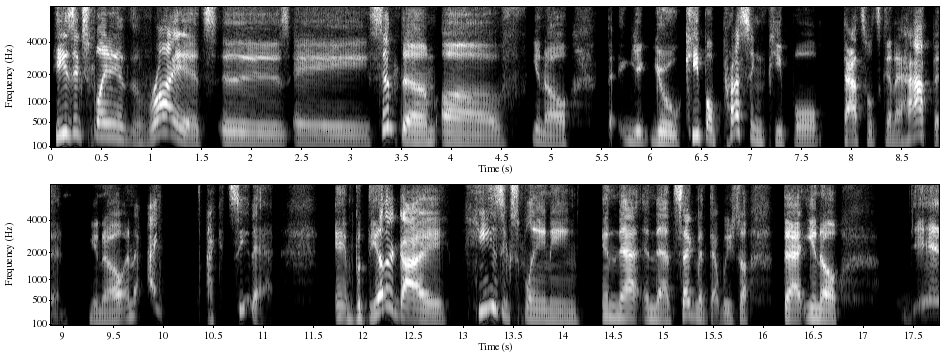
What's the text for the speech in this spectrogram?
he's explaining that the riots is a symptom of you know you, you keep oppressing people, that's what's going to happen, you know, and I I can see that, and but the other guy, he's explaining in that in that segment that we saw that you know yeah,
